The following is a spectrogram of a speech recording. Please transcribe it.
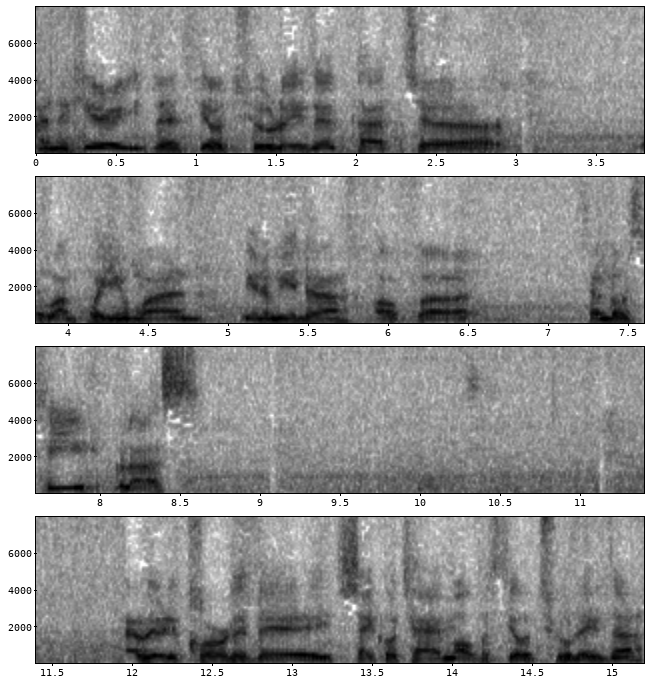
And here is the CO2 laser cut uh, the 1.1 millimeter of uh, sample C glass. I will record the cycle time of CO2 laser.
